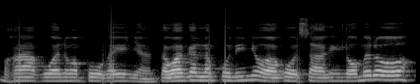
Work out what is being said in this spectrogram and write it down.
makakakuha naman po kayo niyan. Tawagan lang po ninyo ako sa aking numero.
